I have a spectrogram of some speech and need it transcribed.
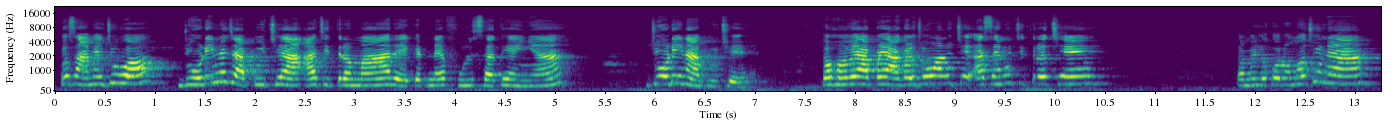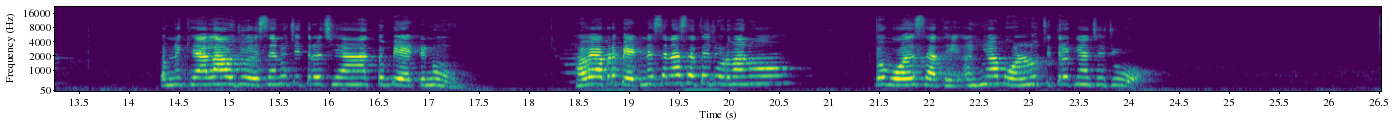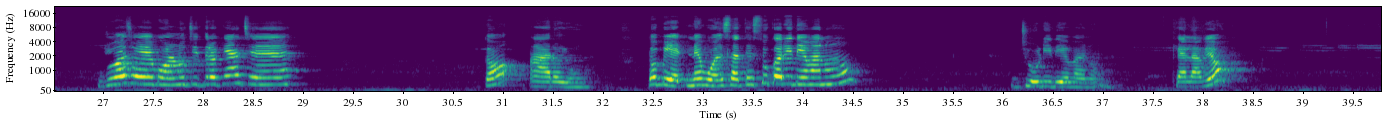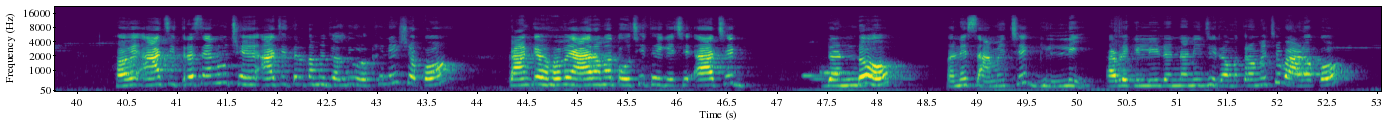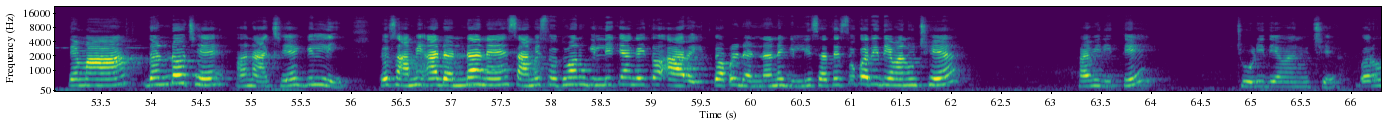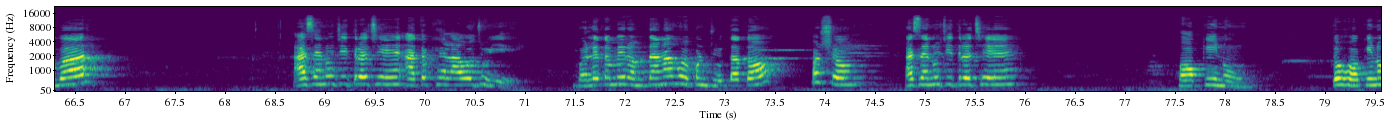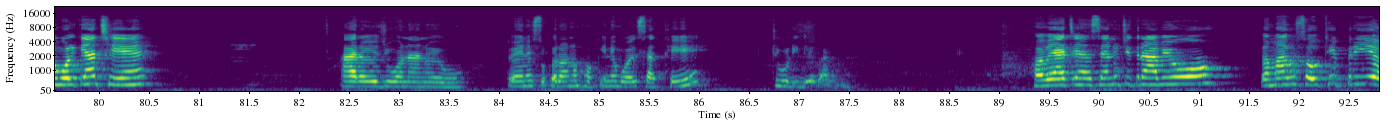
તો સામે જુઓ, જોડીને જ આપ્યું છે આ ચિત્રમાં રેકેટને ફૂલ સાથે અહીંયા જોડીને આપ્યું છે. તો હવે આપણે આગળ જોવાનું છે આ શેનું ચિત્ર છે? તમે લોકો રમો છો ને આ? તમને ખ્યાલ આવજો એ શેનું ચિત્ર છે આ, તો બેટનું. હવે આપણે બેટને શેના સાથે જોડવાનું? તો બોલ સાથે. અહીંયા બોલનું ચિત્ર ક્યાં છે, જુઓ. જુઓ છો એ બોલનું ચિત્ર ક્યાં છે? તો આ રહ્યું. તો બેટને બોલ સાથે શું કરી દેવાનું? જોડી દેવાનું. ખ્યાલ આવ્યો? હવે આ ચિત્ર શેનું છે? આ ચિત્ર તમે જલ્દી ઓળખી નહીં શકો. કારણ કે હવે આ રમત ઓછી થઈ ગઈ છે. આ છે દંડો અને સામે છે ગિલ્લી. આપણે ગિલ્લી દંડાની જે રમત રમે છે બાળકો, તેમાં દંડો છે અને આ છે ગિલ્લી. તો સામે આ દંડાને સામે શોધવાનું ગિલ્લી ક્યાં ગઈ? તો આ રહી. તો આપણે દંડાને ગિલ્લી સાથે શું કરી દેવાનું છે? આવી રીતે જોડી દેવાનું છે. બરોબર? આ શેનું ચિત્ર છે? આ તો ખ્યાલ આવવો જોઈએ. ભલે તમે રમતા ના હોય, પણ જોતા તો હશો. આ શેનું ચિત્ર છે? હોકીનું. તો હોકીનો બોલ ક્યાં છે? આ રહ્યો જુઓ નાનો એવો. તો એને શું કરવાનું? હોકીને બોલ સાથે જોડી દેવાનું. હવે આ શેનું ચિત્ર આવ્યું? તમારું સૌથી પ્રિય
